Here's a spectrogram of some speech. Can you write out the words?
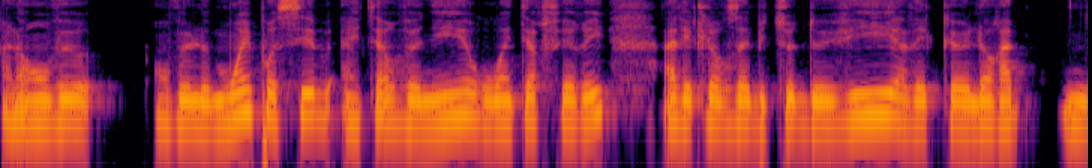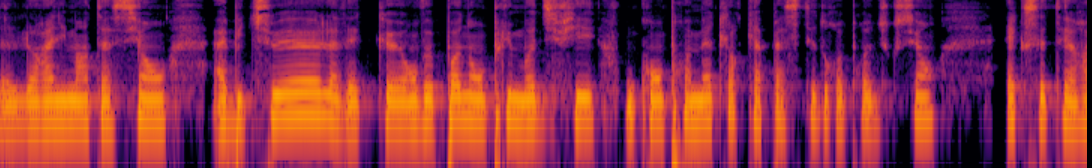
Alors, on veut on veut le moins possible intervenir ou interférer avec leurs habitudes de vie, avec euh, leur, leur alimentation habituelle, avec euh, on veut pas non plus modifier ou compromettre leur capacité de reproduction, etc.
